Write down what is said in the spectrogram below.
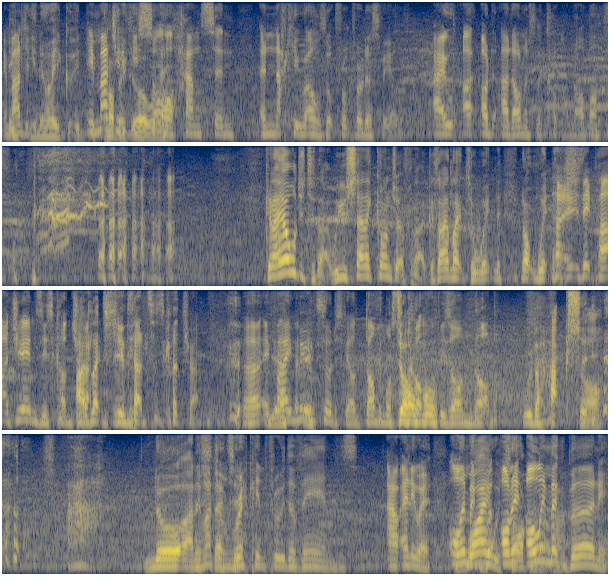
Imagine, you know, he'd, he'd imagine if you go, saw Hanson and Nahki Wells up front for Huddersfield. I, I'd honestly cut my knob off. Can I hold you to that? Will you sign a contract for that? Because I'd like to witness, not witness. Is it part of James's contract? I'd like to see Hanson's contract. Uh, if Yeah, I move to Huddersfield, Don must Don cut off his own knob. with a hacksaw. ah, No anesthetic. Imagine ripping through the veins. Out anyway. Ollie, McB- Ollie, Ollie that? McBurnie.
